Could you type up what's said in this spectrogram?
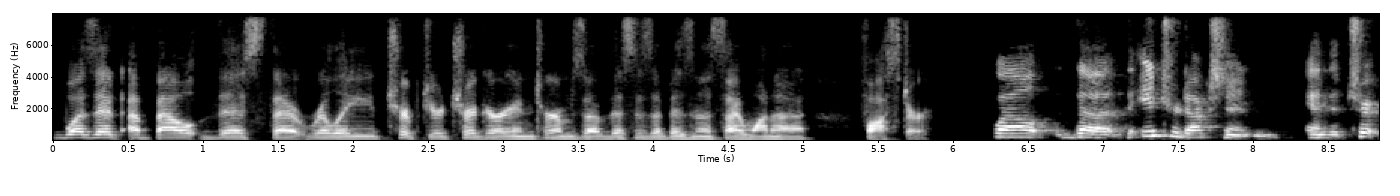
was it about this that really tripped your trigger in terms of this is a business I want to foster? Well, the the introduction and the trip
